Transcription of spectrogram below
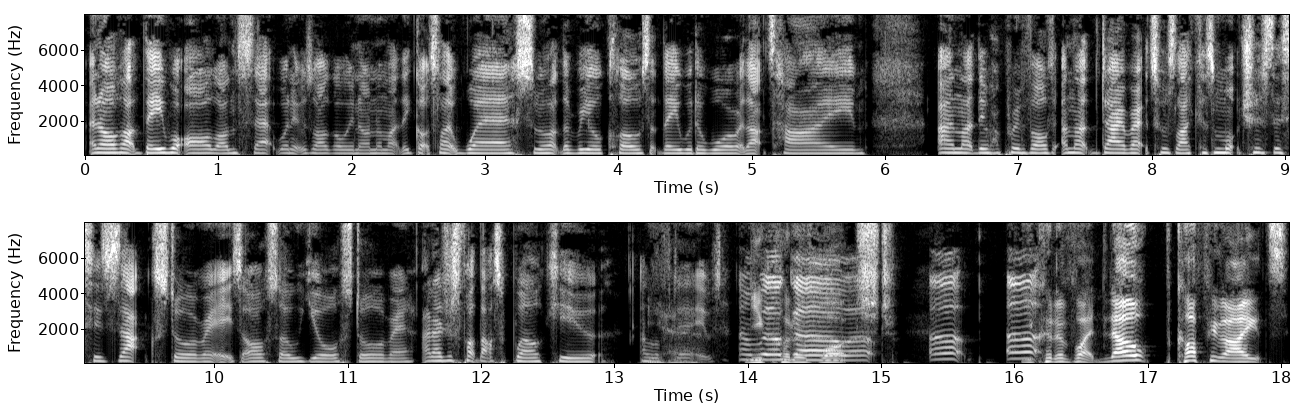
and all that. They were all on set when it was all going on, and like they got to like wear some of like the real clothes that they would have wore at that time. And like they were proper involved, and like the director was like, as much as this is Zach's story, it's also your story. And I just thought that's well cute. I loved Yeah. it. it was, and you we'll could go have watched. up, You could have watched. No copyrights.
